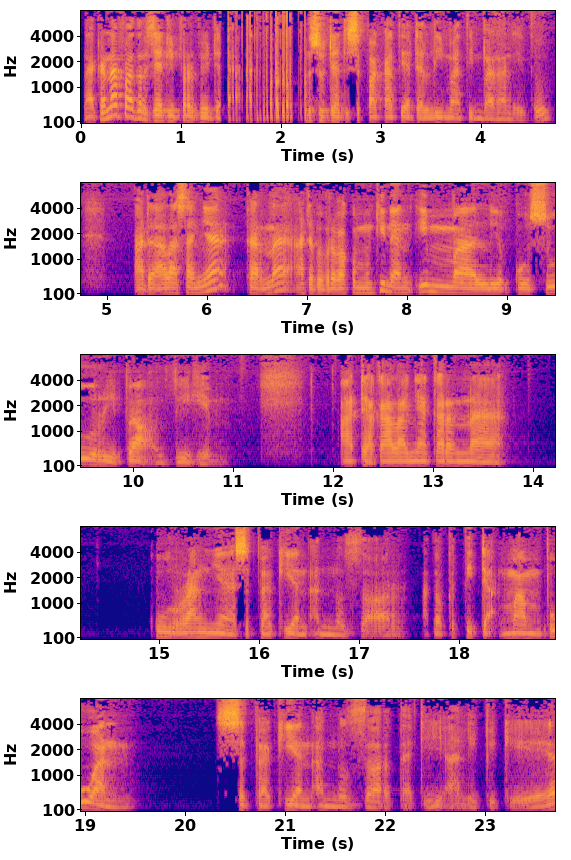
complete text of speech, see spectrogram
Nah, kenapa terjadi perbedaan? Walaupun sudah disepakati ada lima timbangan itu, ada alasannya karena ada beberapa kemungkinan imma liqusuri ba'dihim. Ada kalanya karena kurangnya sebagian an-nuzar atau ketidakmampuan sebagian an-nuzar tadi ahli pikir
